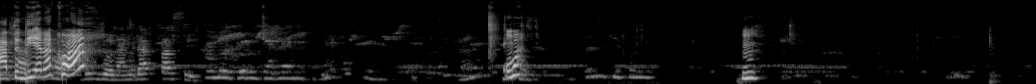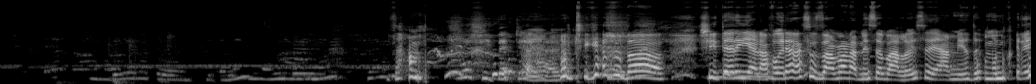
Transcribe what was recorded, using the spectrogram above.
হাতে দিয়ে রাখো দুজন আমি ডাকতাছি। ওমা হুম? শীতের ইয়াটা পরে রাখছে, জামাটা নিচে ভালো হয়েছে, আমিও তো এমন করে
